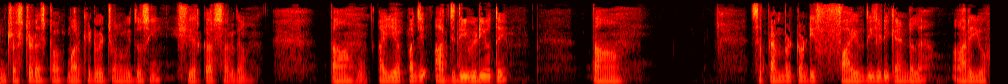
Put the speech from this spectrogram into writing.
ਇੰਟਰਸਟਿਡ ਹੈ ਸਟਾਕ ਮਾਰਕੀਟ ਵਿੱਚ, ਉਹਨੂੰ ਵੀ ਤੁਸੀਂ ਸ਼ੇਅਰ ਕਰ ਸਕਦੇ ਹੋ। ਤਾਂ ਆਈਏ ਆਪਾਂ ਜੀ ਅੱਜ ਦੀ ਵੀਡੀਓ ਤੇ। ਤਾਂ ਸਪਟੈਂਬਰ 25 ਦੀ ਜਿਹੜੀ ਕੈਂਡਲ ਹੈ, ਆ ਰਹੀ ਉਹ।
